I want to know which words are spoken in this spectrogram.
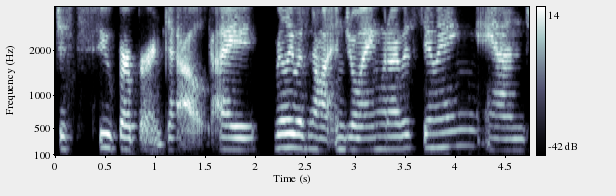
just super burnt out. I really was not enjoying what I was doing. And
